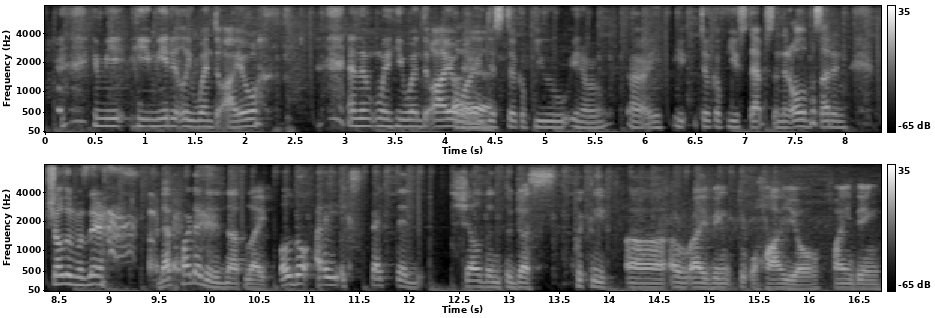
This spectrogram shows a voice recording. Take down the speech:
he, me- he immediately went to Iowa. And then when he went to Iowa, Oh, yeah. he just took a few, you know, uh, he, he took a few steps, and then all of a sudden, Sheldon was there. that part I did not like. Although I expected Sheldon to just quickly uh, arriving to Ohio, finding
